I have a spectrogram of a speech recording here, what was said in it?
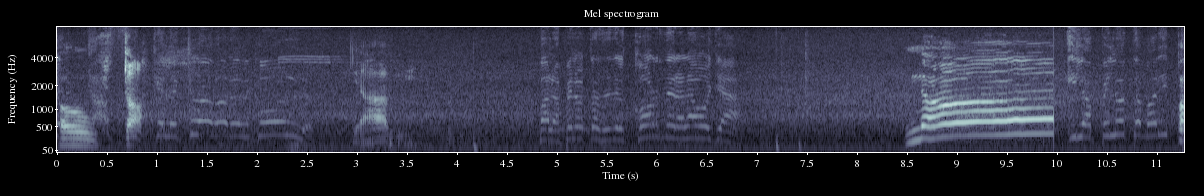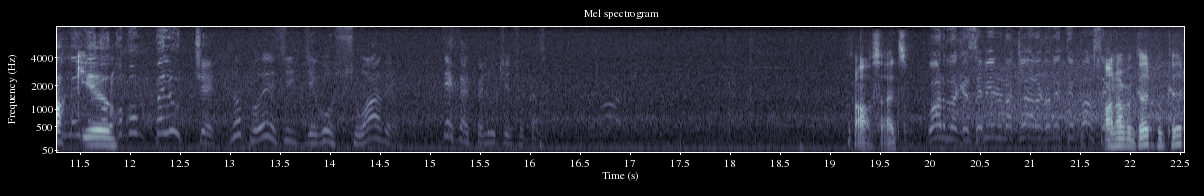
post. Oh, que le clavan el gol! yeah. Va la pelota desde el córner a la olla. No. Y la pelota marítima Fuck you. como un peluche. No podés decir llegó suave. Deja el peluche en su casa. All sides. Guarda que se viene una clara con este pase. Oh no, we're good, we're good.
